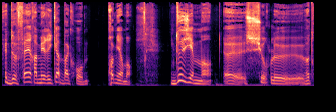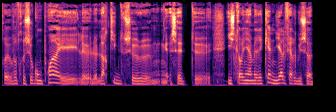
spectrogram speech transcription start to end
de faire America back home, premièrement. Deuxièmement, euh, sur le votre votre second point et l'article de ce cet euh, historien américain Niall Ferguson,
